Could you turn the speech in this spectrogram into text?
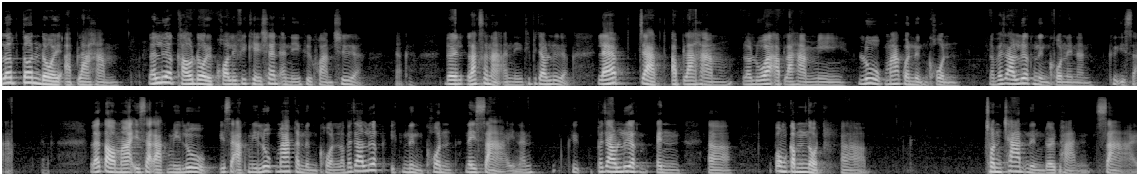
เริ่มต้นโดยอับราฮัม และเลือกเขาโดย qualification อันนี้คือความเชื่อนะคะโดยลักษณะอันนี้ที่พระเจ้าเลือก และจากอับราฮัม เรารู้ว่าอับราฮัมมีลูกมากกว่าหนึ่งคน แล้วพระเจ้าเลือกหนึ่งคนในนั้น คืออิสอัก และต่อมาอิสอักมีลูก อิสอักมีลูกมากกว่าหนึ่งคน แล้วพระเจ้าเลือกอีกหนึ่งคนในสายนั้น คือพระเจ้าเลือกเป็นปงกำหนดชนชาติหนึ่งโดยผ่านสาย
